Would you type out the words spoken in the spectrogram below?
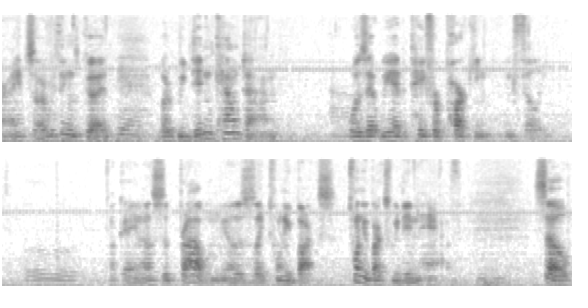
all right? So everything's good. Yeah. What we didn't count on Uh, was that we had to pay for parking in Philly. Ooh. Okay, now this is a problem. You know, this is like twenty bucks. Twenty bucks we didn't have. Mhm. So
